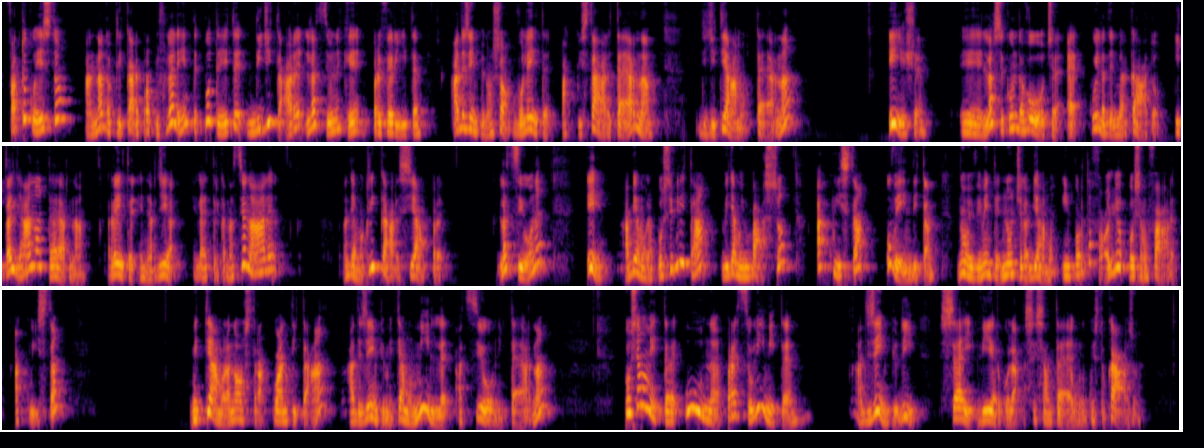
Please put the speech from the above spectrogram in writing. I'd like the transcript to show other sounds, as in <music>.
Fatto questo, andando a cliccare proprio sulla lente, potete digitare l'azione che preferite. Ad esempio, non so, volete acquistare Terna, digitiamo Terna, esce e la seconda voce è quella del mercato italiano, Terna, Rete Energia Elettrica Nazionale. Andiamo a cliccare, si apre l'azione e abbiamo la possibilità, vediamo in basso, acquista o vendita. Noi ovviamente non ce l'abbiamo in portafoglio, possiamo fare acquista, mettiamo la nostra quantità, ad esempio mettiamo 1000 azioni Terna, Possiamo mettere un prezzo limite, ad esempio di 6,60 euro in questo caso.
